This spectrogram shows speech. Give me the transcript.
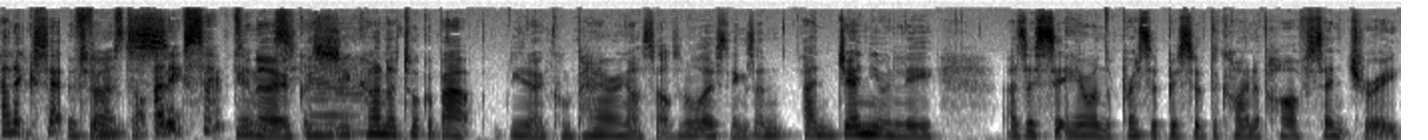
and the acceptance first time. And acceptance, you know because you kind of talk about you know comparing ourselves and all those things and and genuinely as i sit here on the precipice of the kind of half century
